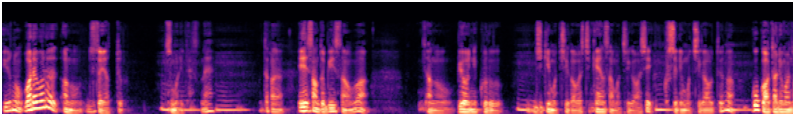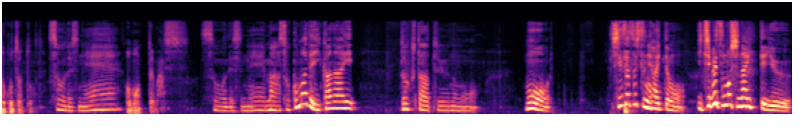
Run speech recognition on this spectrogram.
い。いうのを我々はあの実はやってるつもりですね。うん。だから A さんと B さんはあの病院に来るうん。時期も違うし検査も違うし、うん。薬も違うというのはうん。ごく当たり前のことだとそうですね。思ってます。そうですね。まあそこまでいかないドクターというのももう診察室に入っても一別もしないっていう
